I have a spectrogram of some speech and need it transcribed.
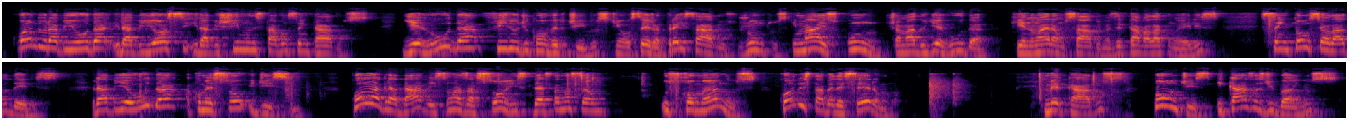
quando Rabiuda, Rabi Yossi e Rabi Shimon estavam sentados, Yehuda, filho de convertidos, tinha, ou seja, três sábios juntos, e mais um chamado Yehuda, que não era um sábio, mas ele estava lá com eles, sentou-se ao lado deles. Rabi Yehuda começou e disse: Quão agradáveis são as ações desta nação. Os romanos, quando estabeleceram mercados, pontes e casas de banhos.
